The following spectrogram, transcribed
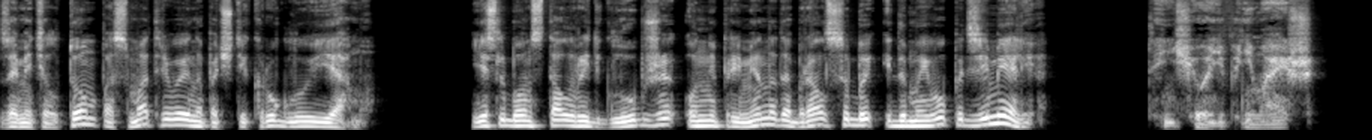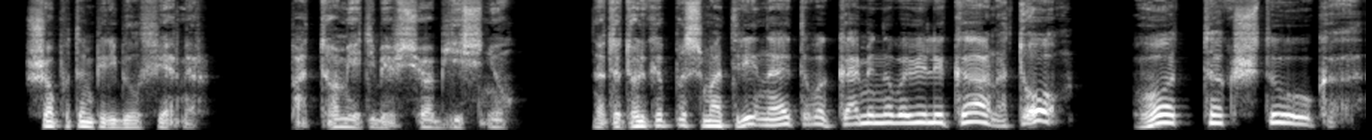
заметил Том, посматривая на почти круглую яму. «Если бы он стал рыть глубже, он непременно добрался бы и до моего подземелья». «Ты ничего не понимаешь», — шепотом перебил фермер. «Потом я тебе все объясню. Но ты только посмотри на этого каменного великана, Том! Вот так штука!»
